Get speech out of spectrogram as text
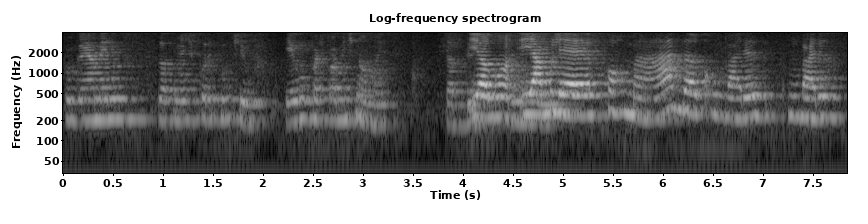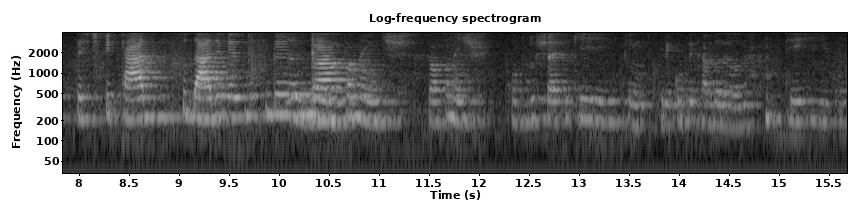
por ganhar menos exatamente por esse motivo. Eu particularmente não, mas já vi. E, alguma, e a mulher é formada com, várias, com vários certificados, estudada e mesmo assim ganhando menos. Exatamente, exatamente. Por conta do chefe que, enfim, queria complicar a vida dela, né? Terrível.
